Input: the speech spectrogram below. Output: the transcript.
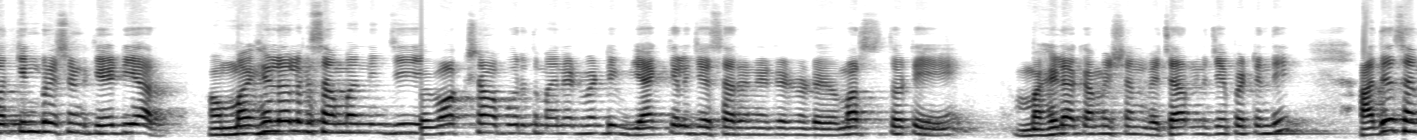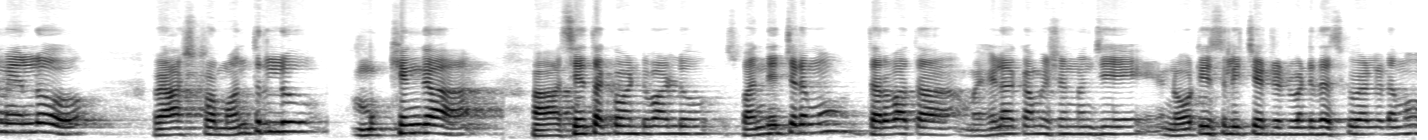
వర్కింగ్ ప్రెసిడెంట్ కేటీఆర్ మహిళలకు సంబంధించి వివక్షాపూరితమైనటువంటి వ్యాఖ్యలు చేశారనేటటువంటి విమర్శతోటి మహిళా కమిషన్ విచారణ చేపట్టింది. అదే సమయంలో రాష్ట్ర మంత్రులు ముఖ్యంగా సీతక్క వంటి వాళ్ళు స్పందించడము తర్వాత మహిళా కమిషన్ నుంచి నోటీసులు ఇచ్చేటటువంటి దశకు వెళ్ళడము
